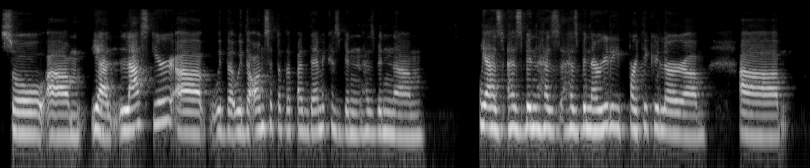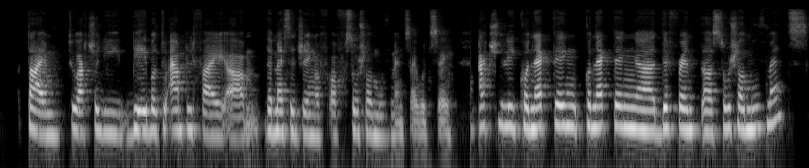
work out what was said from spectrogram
So um, yeah, last year uh, with the with the onset of the pandemic has been has been um, yeah has, has been has has been a really particular um, uh, time to actually be able to amplify um, the messaging of, of social movements i would say. Actually connecting connecting uh, different uh, social movements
